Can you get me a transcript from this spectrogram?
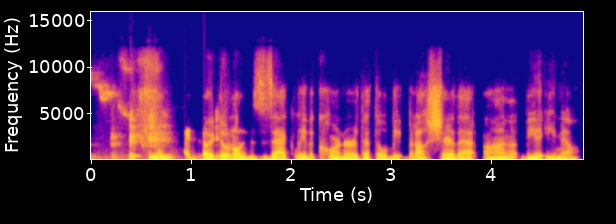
I, I don't know exactly the corner that they'll be, but I'll share that on via email.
